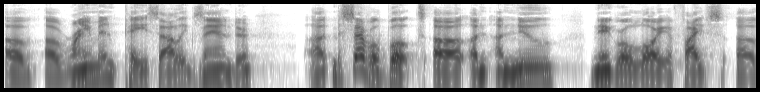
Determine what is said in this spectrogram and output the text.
of uh, Raymond Pace Alexander, uh, several books. Uh, a, a new Negro lawyer fights uh,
